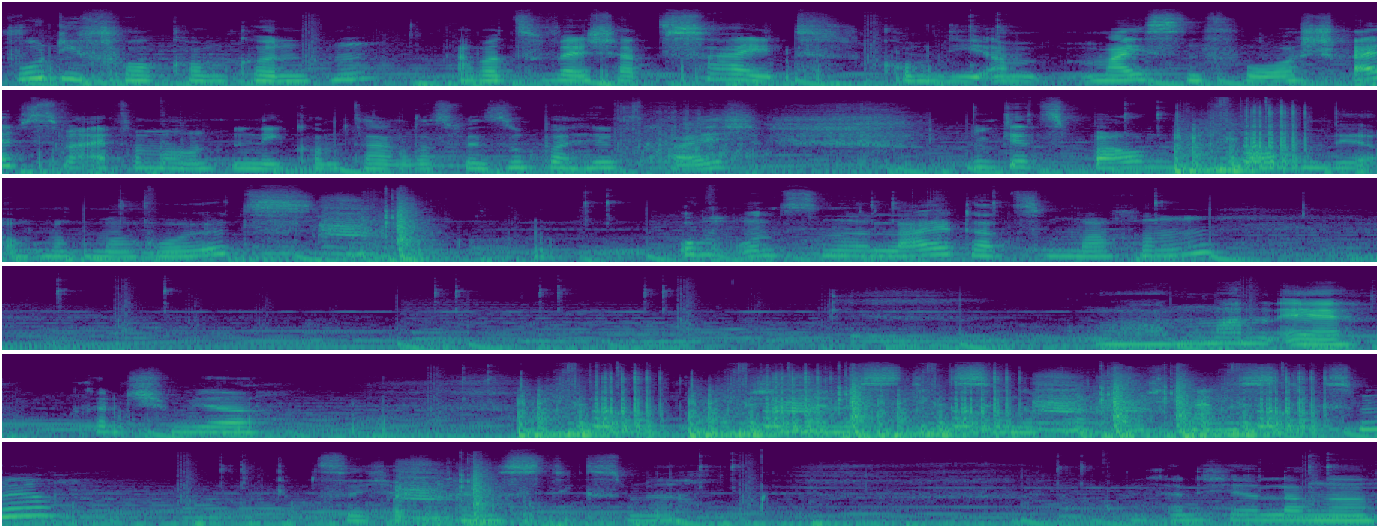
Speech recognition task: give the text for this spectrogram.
wo die vorkommen könnten. Aber zu welcher Zeit kommen die am meisten vor? Schreib es mir einfach mal unten in die Kommentare. Das wäre super hilfreich. Und jetzt bauen, brauchen wir auch nochmal Holz, um uns eine Leiter zu machen. Oh Mann, ey. Könnte ich mir... Habe ich meine Sticks hingepackt? Nicht, ich habe keine Sticks mehr. Dann kann ich ja lange...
